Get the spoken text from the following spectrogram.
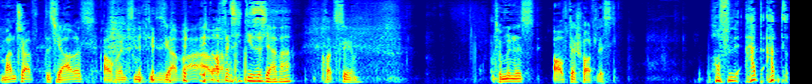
Mannschaft des Jahres, auch wenn es nicht dieses Jahr war, aber Auch wenn es nicht dieses Jahr war. trotzdem. Zumindest auf der Shortlist. Hoffentlich hat, hat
